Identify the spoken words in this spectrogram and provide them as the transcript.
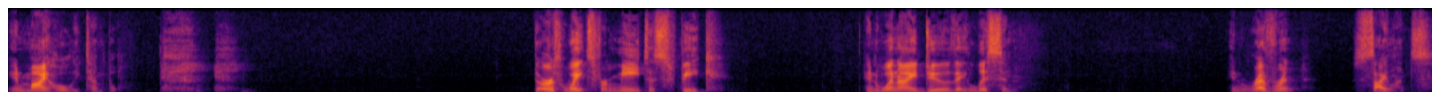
in my holy temple. The earth waits for me to speak. And when I do, they listen in reverent silence.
